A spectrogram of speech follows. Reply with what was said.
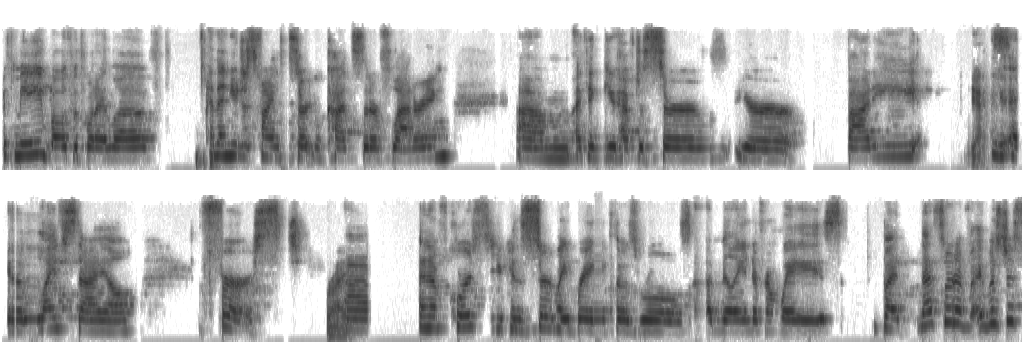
with me, both with what I love. And then you just find certain cuts that are flattering. Um, I think you have to serve your body yes. and your lifestyle first. Right. Um, and of course, you can certainly break those rules a million different ways. But that's sort of, it was just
